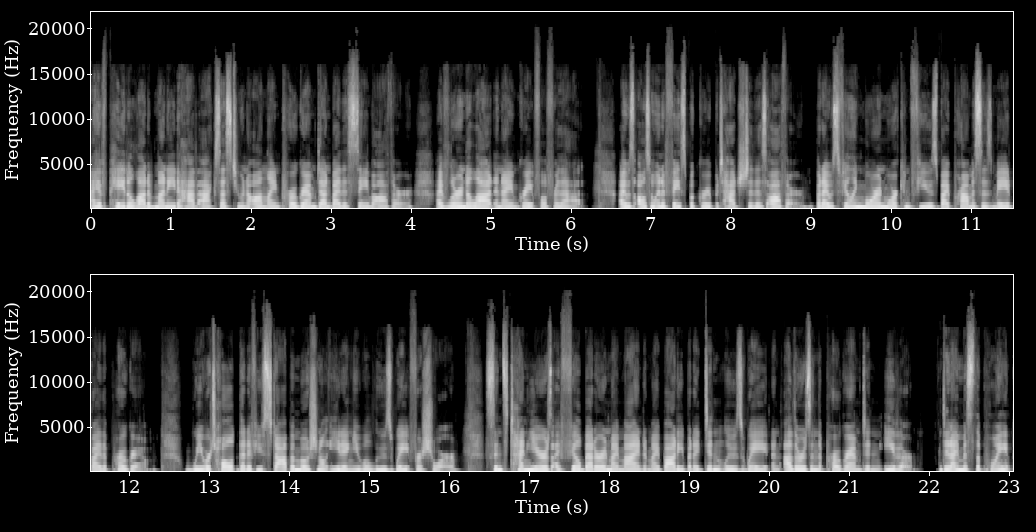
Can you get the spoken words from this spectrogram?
I have paid a lot of money to have access to an online program done by the same author. I've learned a lot and I am grateful for that. I was also in a Facebook group attached to this author, but I was feeling more and more confused by promises made by the program. We were told that if you stop emotional eating, you will lose weight for sure. Since 10 years, I feel better in my mind and my body, but I didn't lose weight, and others in the program didn't either. Did I miss the point?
